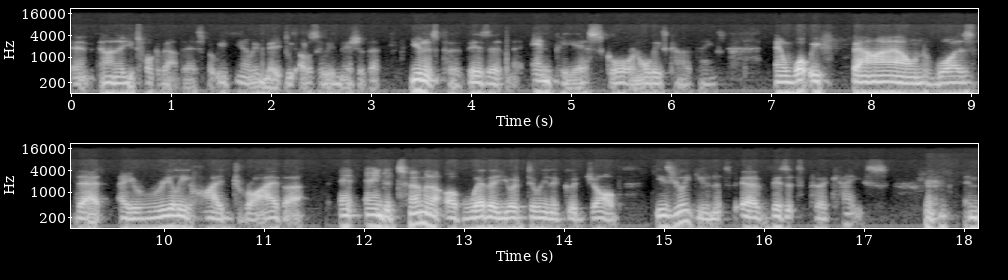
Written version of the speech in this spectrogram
and, I know you talk about this, but we you know we, made, we obviously we measure the units per visit, and the NPS score, and all these kind of things. And what we found was that a really high driver and, and determiner of whether you're doing a good job is your units uh, visits per case. Mm-hmm. And,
